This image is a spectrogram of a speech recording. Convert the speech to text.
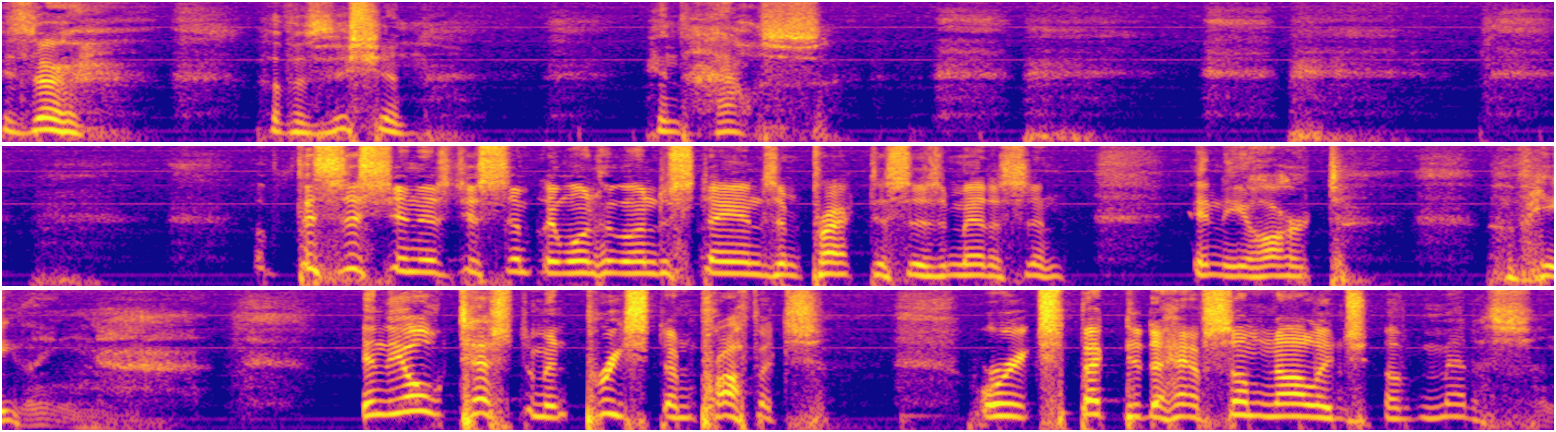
Is there a physician in the house? Physician is just simply one who understands and practices medicine in the art of healing. In the Old Testament, priests and prophets were expected to have some knowledge of medicine.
